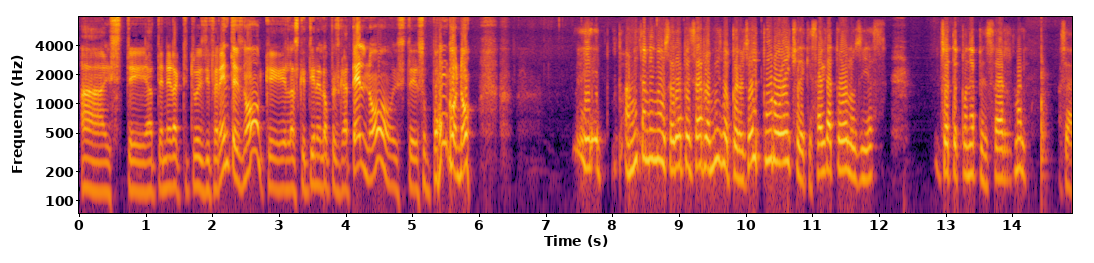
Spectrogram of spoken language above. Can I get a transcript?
a este a tener actitudes diferentes, ¿no? Que las que tiene López Gatel, ¿no? Este, supongo, ¿no? Eh, a mí también me gustaría pensar lo mismo, pero ya el puro hecho de que salga todos los días ya te pone a pensar mal. O sea,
